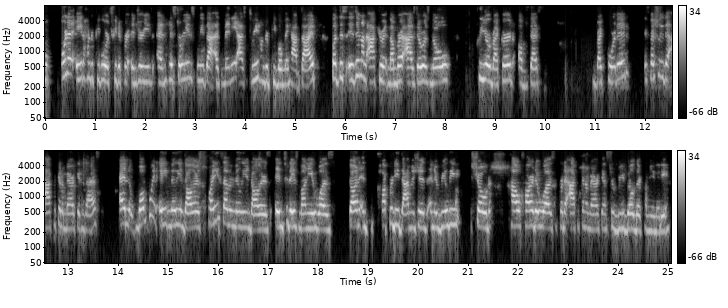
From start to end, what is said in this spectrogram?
more than 800 people were treated for injuries, and historians believe that as many as 300 people may have died. But this isn't an accurate number as there was no clear record of deaths recorded, especially the African American deaths. And $1.8 million, $27 million in today's money was done in property damages, and it really showed how hard it was for the African Americans to rebuild their community.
